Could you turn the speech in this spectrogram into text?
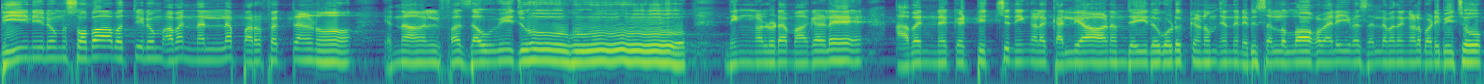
ദീനിലും സ്വഭാവത്തിലും അവൻ നല്ല പെർഫെക്റ്റ് ആണോ എന്നാൽ. നിങ്ങളുടെ മകളെ അവന് കെട്ടിച്ച് നിങ്ങളെ കല്യാണം ചെയ്തു കൊടുക്കണം എന്ന് നബി സല്ലാഹു അലൈ വസല്ലമ നിങ്ങൾ പഠിപ്പിച്ചു.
